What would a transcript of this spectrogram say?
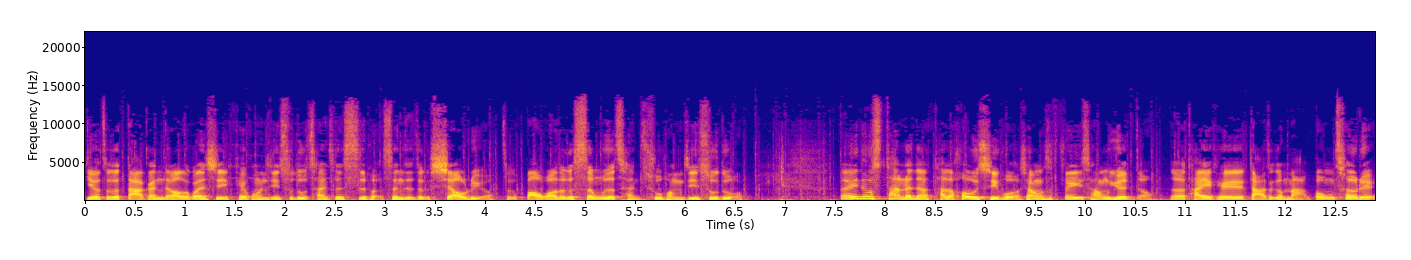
有这个大干道的关系，可以黄金速度产生十 percent 的这个效率哦。这个包括这个生物的产出黄金速度。那印度斯坦人呢，它的后期火枪是非常远的哦。那它也可以打这个马弓策略，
